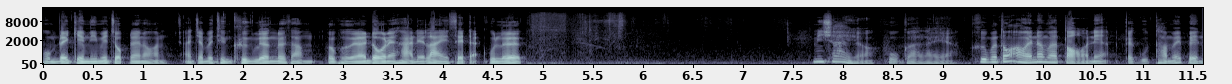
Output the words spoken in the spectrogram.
ผมได้เกมนี้ไม่จบแน่นอน อาจจะไม่ถึงครึ่งเรื่องด้วยซ้ำเผลอๆแล้วโดนในหาได้ไล่เสร็จอะกูเลิกไม่ใช่เหรอผูกกับอะไรอะคือมันต้องเอาไอ้นั่นมาต่อเนี่ย แต่กูทำไม่เป็น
